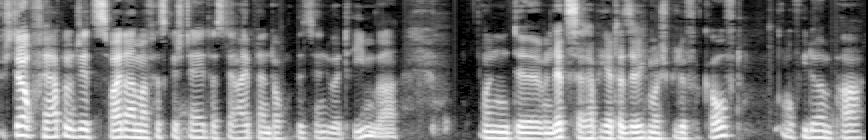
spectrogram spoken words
stelle auch für Apple jetzt zwei, dreimal festgestellt, dass der Hype dann doch ein bisschen übertrieben war. Und äh, in letzter Zeit habe ich ja tatsächlich mal Spiele verkauft. Auch wieder ein paar,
